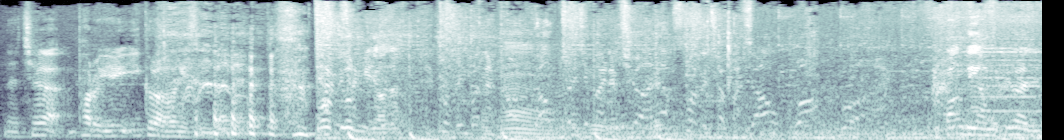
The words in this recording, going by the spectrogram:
네, 제가 바로 이, 이끌어 가겠습니다. 네. 찍어주기 하자. 빵댕이 한번 찍어야지.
